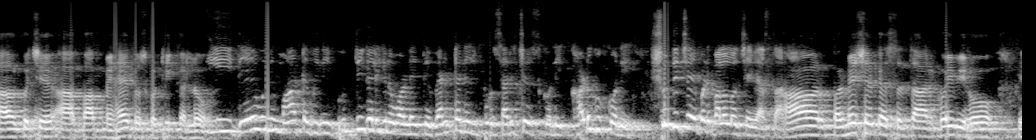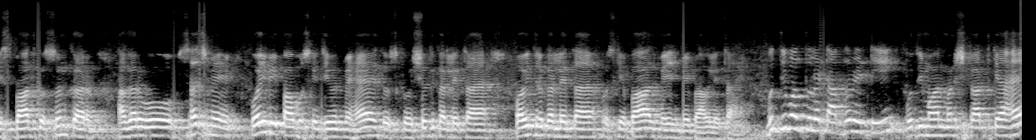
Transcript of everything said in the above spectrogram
और कुछ आप पाप में है तो उसको ठीक कर लो ఈ దేవుని మాట విని బుద్ధి కలిగిన వాళ్ళైతే వెంటనే ఇప్పుడు సరి చేసుకొని కడుగుకొని శుద్ధి చేయబడి బలలో చేవేస్తారు और परमेश्वर का संतान कोई भी हो इस बात को सुनकर अगर वो सच में कोई भी पाप उसके जीवन में है तो उसको शुद्ध कर लेता है पवित्र कर लेता है उसके बाद मेज में भाग लेता है బుద్ధివంతులు అంటే అర్థం ఏంటి बुद्धिमान मनुष्य का अर्थ क्या है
